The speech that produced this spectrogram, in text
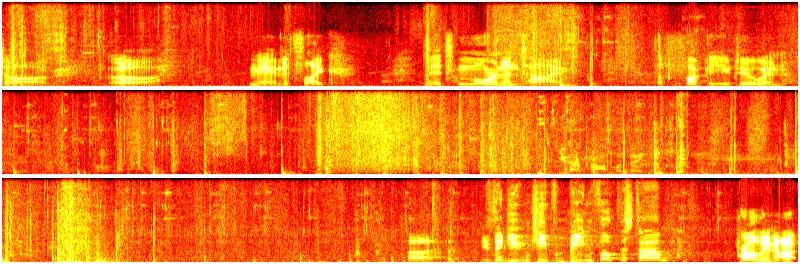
Dog. Oh, man, it's like it's morning time. What the fuck are you doing? You got a problem with me? Uh, you think you can keep from beating folk this time? Probably not.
